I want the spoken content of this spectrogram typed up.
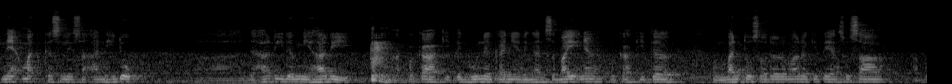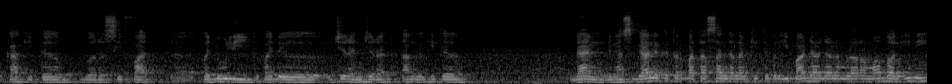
nikmat keselesaan hidup hari demi hari apakah kita gunakannya dengan sebaiknya? Apakah kita membantu saudara mara kita yang susah? Apakah kita bersifat uh, peduli kepada jiran-jiran tetangga kita? Dan dengan segala keterbatasan dalam kita beribadah dalam bulan Ramadan ini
